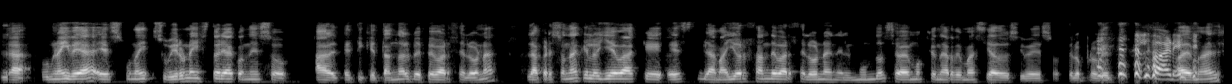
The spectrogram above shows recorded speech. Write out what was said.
La, una idea es una, subir una historia con eso al, etiquetando al BP Barcelona. La persona que lo lleva, que es la mayor fan de Barcelona en el mundo, se va a emocionar demasiado si ve eso, te lo prometo. lo haré. Además,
